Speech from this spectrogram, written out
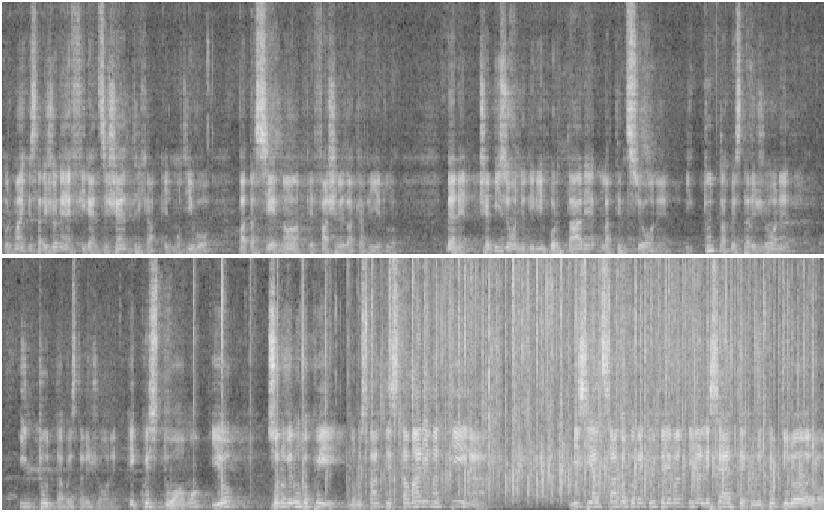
ormai questa regione è Firenze centrica e il motivo va da sé, no? che è facile da capirlo. Bene, c'è bisogno di riportare l'attenzione di tutta questa regione in tutta questa regione e quest'uomo, io sono venuto qui nonostante stamani mattina mi sia alzato come tutte le mattine alle 7 come tutti loro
